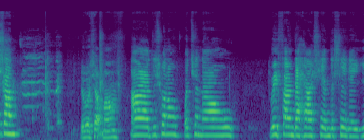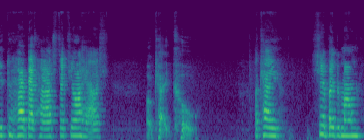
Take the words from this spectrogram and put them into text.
Jason. Yeah, what's up, Mum? I uh, just want to let you know we found a house in the city. You can have that house. That's your house. Okay, cool. Okay. See you, baby mum.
